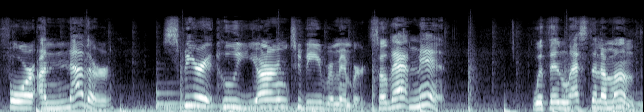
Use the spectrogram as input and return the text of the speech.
for another spirit who yearned to be remembered. So that meant within less than a month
